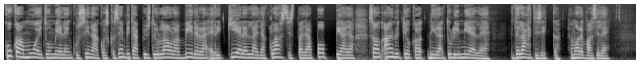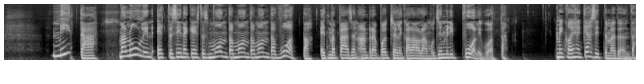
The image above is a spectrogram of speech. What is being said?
kukaan muu ei tule mieleen kuin sinä, koska sen pitää pystyä laulamaan viidellä eri kielellä ja klassista ja poppia ja sä oot ainut, joka niillä tuli mieleen, että lähtisitkö? Ja mä olin vaan silleen, mitä? Mä luulin, että siinä kestäisi monta, monta, monta vuotta, että mä pääsen Andrea Bocellin kanssa laulamaan, mutta siinä meni puoli vuotta. Mikä on ihan käsittämätöntä.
